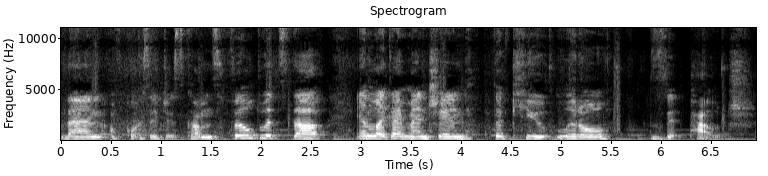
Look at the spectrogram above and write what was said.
then of course it just comes filled with stuff. And like I mentioned, the cute little zip pouch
